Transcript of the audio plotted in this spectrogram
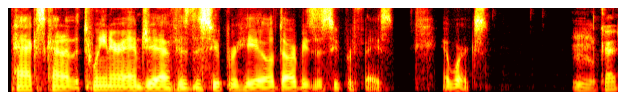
Pac's kind of the tweener. MJF is the super heel. Darby's the super face. It works. Okay.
